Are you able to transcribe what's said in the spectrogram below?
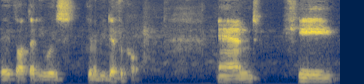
They thought that he was going to be difficult. And he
